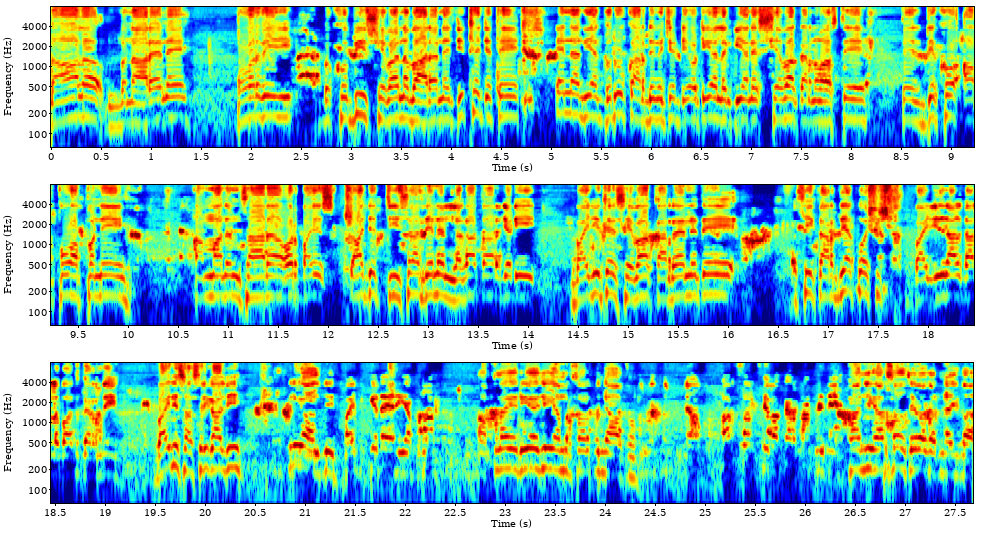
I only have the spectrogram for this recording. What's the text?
ਦਾਲ ਬਣਾ ਰਹੇ ਨੇ ਹੋਰ ਵੀ ਬਖੂਬੀ ਸੇਵਾ ਨਿਭਾ ਰਹੇ ਨੇ, ਜਿੱਥੇ ਜਿੱਥੇ ਇਹਨਾਂ ਦੀਆਂ ਗੁਰੂ ਘਰ ਦੇ ਵਿੱਚ ਡਿਊਟੀਆਂ ਲੱਗੀਆਂ ਨੇ ਸੇਵਾ ਕਰਨ ਵਾਸਤੇ, ਤੇ ਦੇਖੋ ਆਪੋ ਆਪਣੇ ਕੰਮਾਂ ਦੇ ਅਨੁਸਾਰ ਔਰ ਬਾਈ ਅੱਜ ਤੀਸਰਾ ਦਿਨ ਲਗਾਤਾਰ ਜਿਹੜੀ ਬਾਈ ਜੀ ਇੱਥੇ ਸੇਵਾ ਕਰ ਰਹੇ ਨੇ, ਤੇ ਅਸੀਂ ਕਰਦੇ ਹਾਂ ਕੋਸ਼ਿਸ਼। ਬਾਈ ਜੀ ਦੇ ਨਾਲ ਗੱਲਬਾਤ ਕਰਨ। ਦੀ ਬਾਈ ਜੀ ਸਤਿ ਸ੍ਰੀ ਅਕਾਲ ਜੀ। ਸਤਿ ਸ਼੍ਰੀ ਅਕਾਲ ਜੀ। ਬਾਈ ਜੀ ਕਿਹੜਾ ਏਰੀਆ ਆਪਣਾ? ਆਪਣਾ ਏਰੀਆ ਜੀ ਅੰਮ੍ਰਿਤਸਰ ਪੰਜਾਬ ਤੋਂ। ਹਰ ਸਾਲ ਸੇਵਾ ਕਰਨਾ ਚਾਹੀਦੀ ਹਾਂਜੀ ਹਰ ਸਾਲ ਸੇਵਾ ਕਰਨਾ ਚਾਹੀਦਾ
